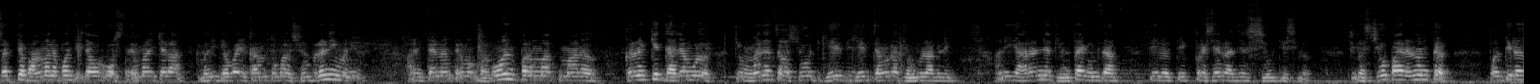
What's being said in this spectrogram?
सत्यभामानं पण तिच्यावर रोष निर्माण केला. म्हणजे देवा हे काम तुम्हाला शोभलं नाही म्हणे. आणि त्यानंतर मग भगवान परमात्मानं कलंकित झाल्यामुळं ते मनाचा शोध घेत घेत जंगलात हिंडू लागले. आणि अरण्यात हिंडता हिंडता तिला ते प्रसेन राजाचं शिव दिसलं. तिला शिव पाहिल्यानंतर पण तिला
